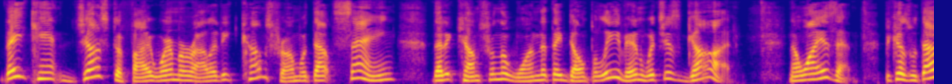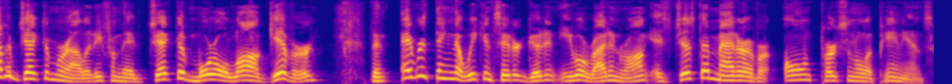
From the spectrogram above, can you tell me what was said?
they can't justify where morality comes from without saying that it comes from the one that they don't believe in, which is God. Now, why is that? Because without objective morality from the objective moral law giver, then everything that we consider good and evil, right and wrong is just a matter of our own personal opinions.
